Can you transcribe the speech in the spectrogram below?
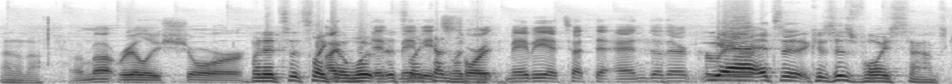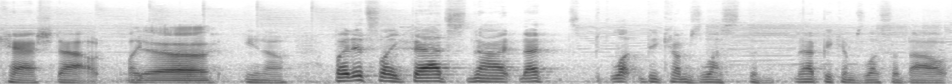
I don't know, I'm not really sure. but it's it's like I- a it- it's maybe like it's kind of toward, maybe it's at the end of their career. yeah, it's a because his voice sounds cashed out. Like yeah. you know, but it's like that's not that becomes less the that becomes less about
